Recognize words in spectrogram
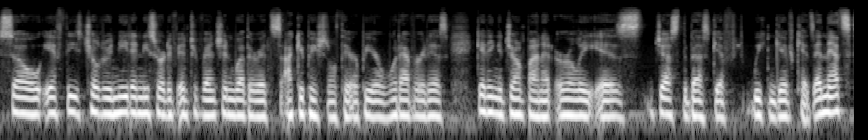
So, if these children need any sort of intervention, whether it's occupational therapy or whatever it is, getting a jump on it early is just the best gift we can give kids. And that's,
